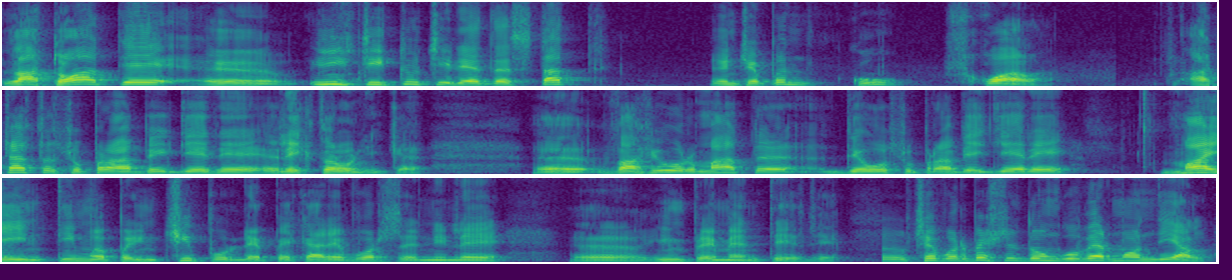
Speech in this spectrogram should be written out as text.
la toate uh, instituțiile de stat, începând cu școala. Această supraveghere electronică uh, va fi urmată de o supraveghere mai intimă prin chipurile pe care vor să ni le uh, implementeze. Se vorbește de un guvern mondial.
